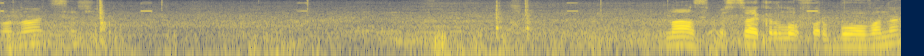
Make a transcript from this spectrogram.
112. У нас ось це крило фарбоване.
